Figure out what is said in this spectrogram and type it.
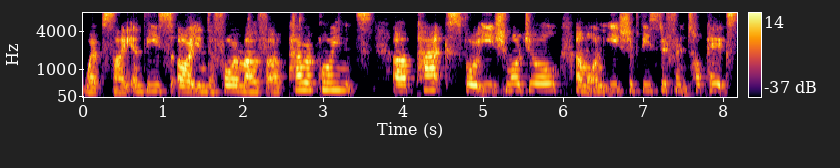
website and these are in the form of uh, PowerPoint uh, packs for each module um, on each of these different topics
